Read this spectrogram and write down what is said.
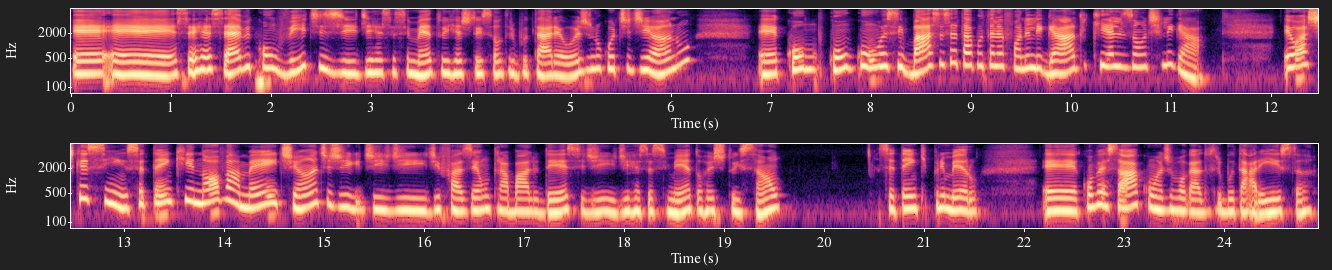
É, é, você recebe convites de, de ressarcimento e restituição tributária hoje no cotidiano é, com, com, com esse basta você estar tá com o telefone ligado que eles vão te ligar. Eu acho que assim, você tem que novamente, antes de, de, de, de fazer um trabalho desse de, de ressarcimento ou restituição, você tem que primeiro é, conversar com o um advogado tributarista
